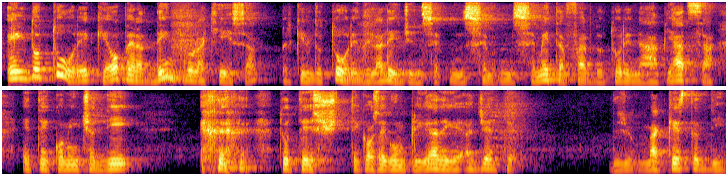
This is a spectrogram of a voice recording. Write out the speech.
E il dottore che opera dentro la chiesa, perché il dottore della legge si mette a fare dottore nella piazza e te comincia a dire tutte queste cose complicate che la gente dice ma che sta di?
